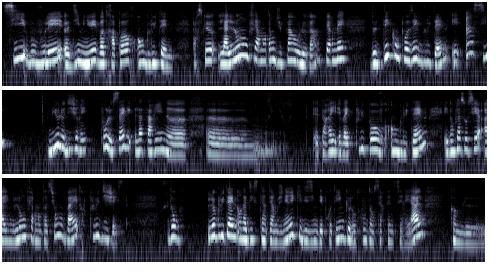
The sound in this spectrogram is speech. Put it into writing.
si vous voulez euh, diminuer votre rapport en gluten. Parce que la longue fermentation du pain au levain permet de décomposer le gluten et ainsi mieux le digérer. Pour le seigle, la farine euh, pareil, elle va être plus pauvre en gluten et donc associée à une longue fermentation va être plus digeste. Donc le gluten, on a dit que c'était un terme générique qui désigne des protéines que l'on trouve dans certaines céréales, comme, le,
